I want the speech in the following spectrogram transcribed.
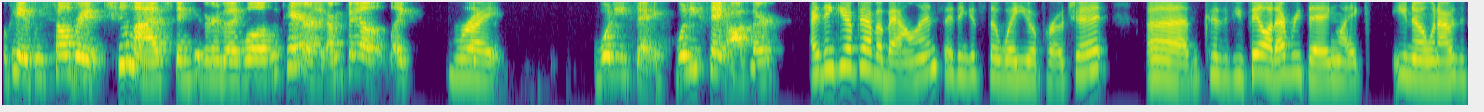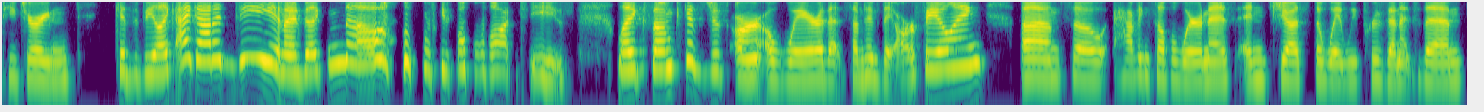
okay, if we celebrate it too much, then kids are gonna be like, well, who cares? Like I'm failed. Like right. Like, what do you say? What do you say, mm-hmm. author? I think you have to have a balance. I think it's the way you approach it. Um, because if you fail at everything, like, you know, when I was a teacher and kids would be like, I got a D, and I'd be like, no, we don't want D's. Like some kids just aren't aware that sometimes they are failing. Um, so having self-awareness and just the way we present it to them.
